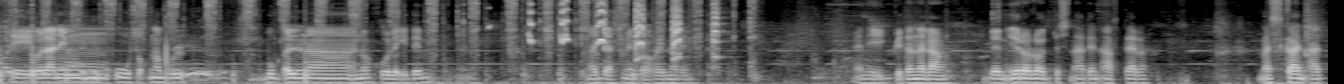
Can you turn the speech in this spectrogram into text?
Kasi wala na yung usok na bugal na ano, kulay itim. Yan. Yung adjustment okay na rin. Yan, higpitan na lang. Then, iro-road test natin after ma-scan at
